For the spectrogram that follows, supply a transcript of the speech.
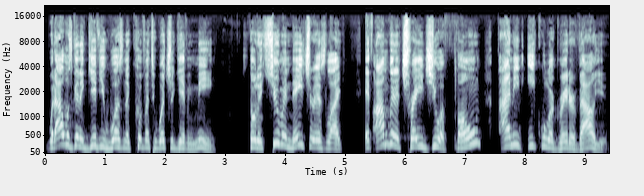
what I was gonna give you wasn't equivalent to what you're giving me. So the human nature is like, if I'm gonna trade you a phone, I need equal or greater value.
